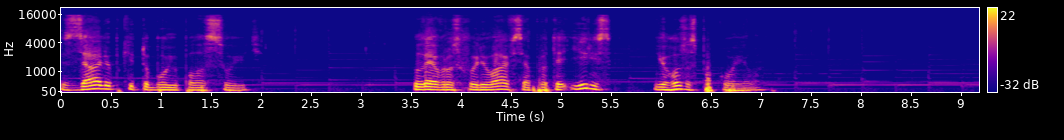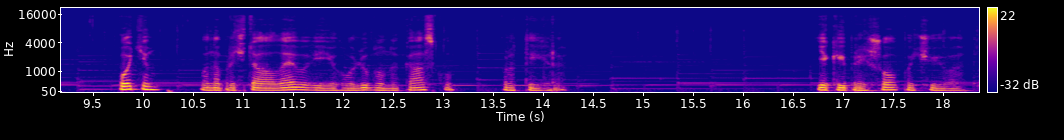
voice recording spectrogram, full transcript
залюбки тобою поласують. Лев розхвилювався, проте Іріс його заспокоїла. Потім вона прочитала Левові його улюблену казку про тигра, який прийшов почуювати.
